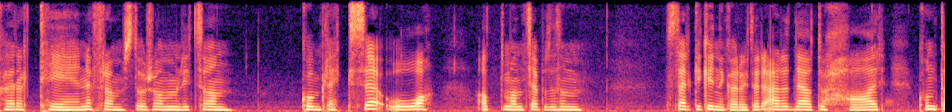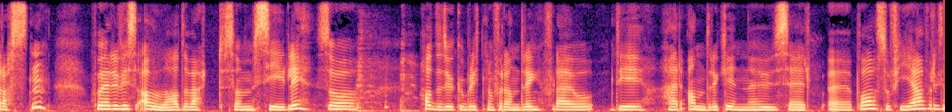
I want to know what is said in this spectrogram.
karakterene framstår som litt sånn komplekse, og at man ser på det som sterke kvinnekarakterer, er det at du har kontrasten. For hvis alle hadde vært som Sirli, så hadde det jo ikke blitt noen forandring. For det er jo de her andre kvinnene hun ser eh, på, Sofia f.eks.,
